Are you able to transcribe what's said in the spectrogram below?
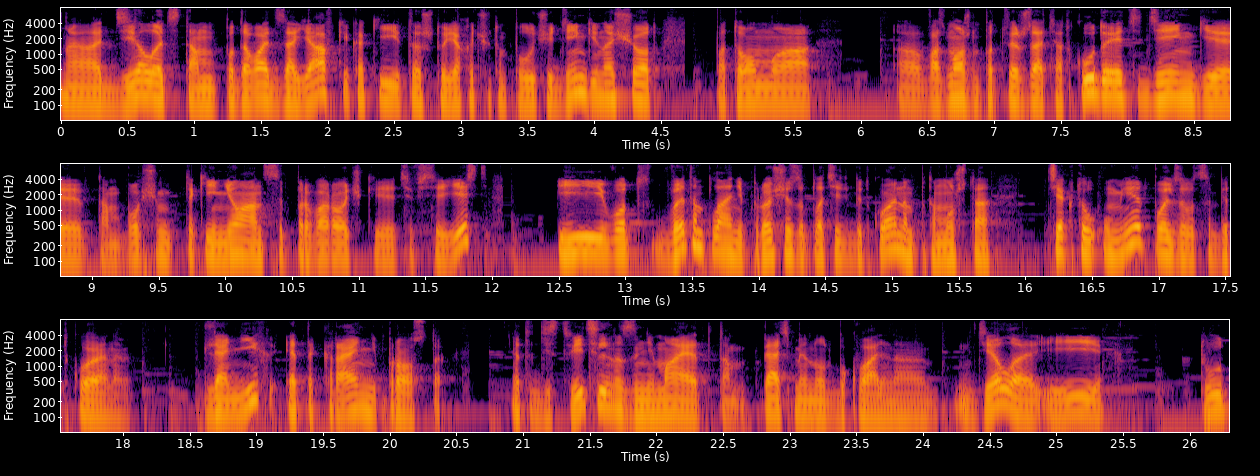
э, делать, там подавать заявки какие-то, что я хочу там получить деньги на счет, потом э, Э, возможно, подтверждать, откуда эти деньги, там, в общем, такие нюансы, проворочки эти все есть. И вот в этом плане проще заплатить биткоином, потому что те, кто умеют пользоваться биткоинами, для них это крайне просто. Это действительно занимает там 5 минут буквально дело, и тут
